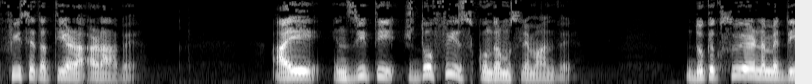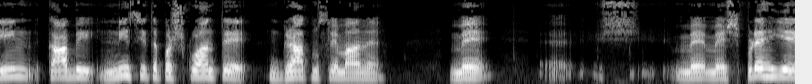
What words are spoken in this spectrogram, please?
fise të tjera arabe. Ai nxiti çdo fis kundër muslimanëve. Duke kthyer në Medinë, Kabi nisi të përshkruante gratë muslimane me me me shprehje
